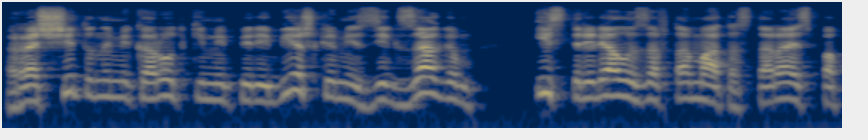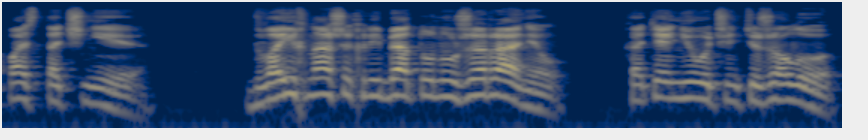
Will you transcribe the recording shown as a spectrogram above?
рассчитанными короткими перебежками, зигзагом и стрелял из автомата, стараясь попасть точнее. Двоих наших ребят он уже ранил, хотя не очень тяжело.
